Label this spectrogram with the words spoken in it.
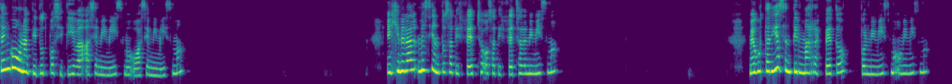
¿Tengo una actitud positiva hacia mí mismo o hacia mí misma? En general, ¿me siento satisfecho o satisfecha de mí misma? ¿Me gustaría sentir más respeto por mí mismo o mí misma?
